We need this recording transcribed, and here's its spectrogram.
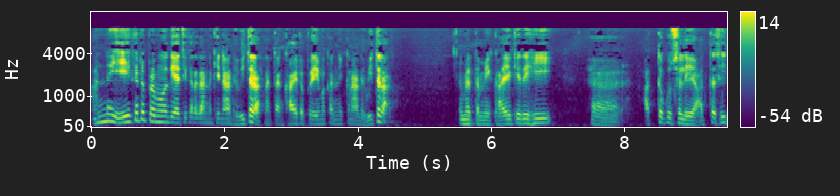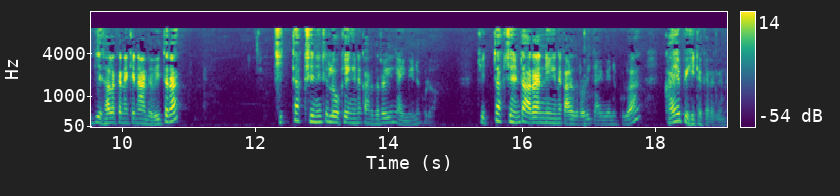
අන්න ඒකට ප්‍රමෝදය ඇති කරගන්න කෙනාට විතරක් නැත්නම් කයට ප්‍රේම කරන කෙනාට විතරක්. එහෙම නැත්නම් මේ කය කෙරෙහි අත්ත කුසලයේ අත්ත සිද්ධිය සලකන කෙනාට විතරක් චිත්තක්ෂණයට ලෝකයෙන් එන කරදර වලින් අයින් වෙන්න පුළුවන්. චිත්තක්ෂණයට අරන්නේ එන කරදර වලින් අයින් වෙන්න පුළුවන්. කය පිහිට කරගෙන.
